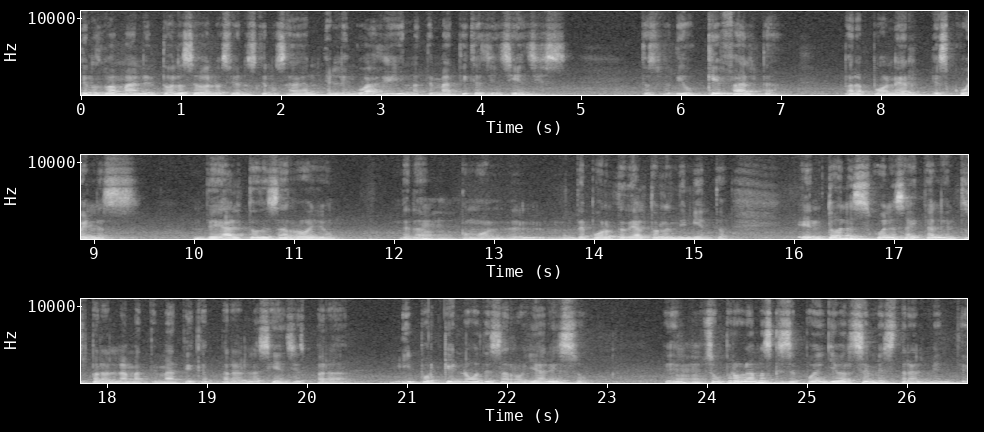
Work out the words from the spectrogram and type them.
que nos va mal en todas las evaluaciones que nos hagan en lenguaje y en matemáticas y en ciencias. Entonces digo, ¿qué falta para poner escuelas de alto desarrollo, ¿verdad? Como el deporte de alto rendimiento? En todas las escuelas hay talentos para la matemática, para las ciencias, para ¿y por qué no desarrollar eso? Eh, Ujú. Son programas que se pueden llevar semestralmente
